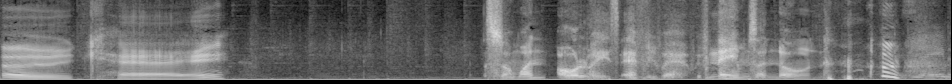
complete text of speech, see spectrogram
someone. okay. Someone always everywhere with names unknown. His name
